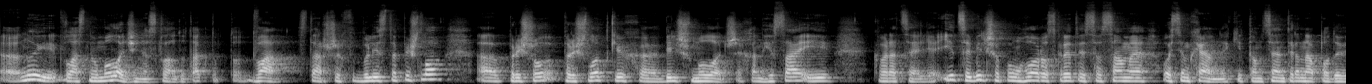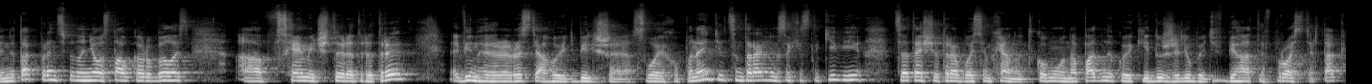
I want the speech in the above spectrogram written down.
е, ну і власне омолодження складу. Так? Тобто два старших футболіста пішло, е, прийшло, прийшло таких е, більш молодших Ангіса і Кварацелія. І це більше помогло розкритися саме Осімхену, який там в центрі нападу. Він і так, в принципі, на нього ставка робилась. А в схемі 4-3-3 вінгери розтягують більше своїх опонентів, центральних захисників, і це те, що треба Осімхену, такому нападнику, який дуже любить вбігати в простір. Так?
